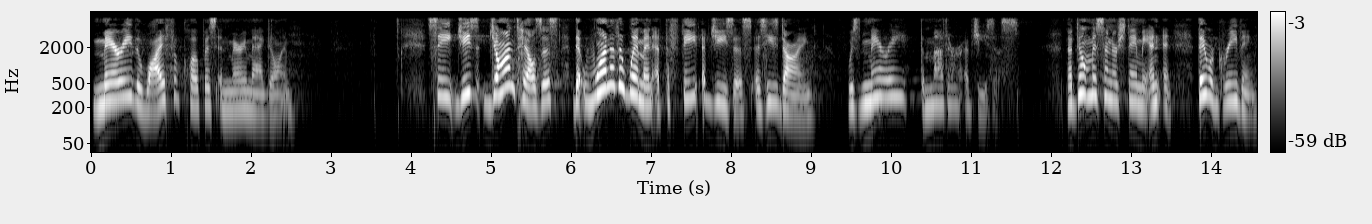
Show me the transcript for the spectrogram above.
Mary, the wife of Clopas, and Mary Magdalene." See, Jesus, John tells us that one of the women at the feet of Jesus as he's dying was Mary, the mother of Jesus. Now, don't misunderstand me. And, and they were grieving.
